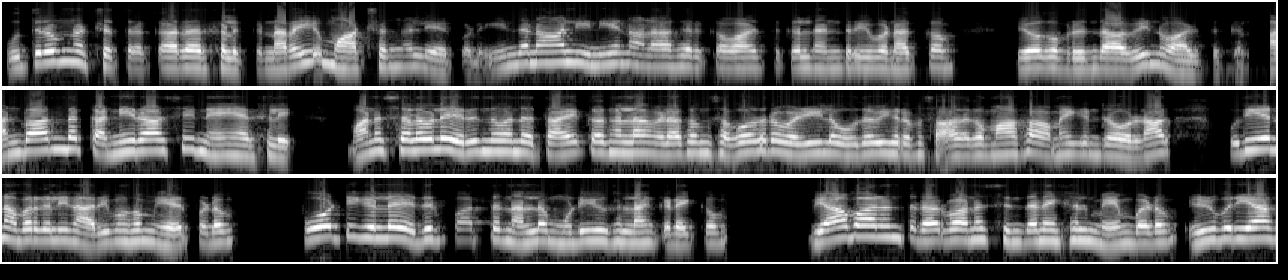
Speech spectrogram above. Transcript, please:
உத்திரம் நட்சத்திரக்காரர்களுக்கு நிறைய மாற்றங்கள் ஏற்படும். இந்த நாள் இனிய நாளாக இருக்க வாழ்த்துக்கள். நன்றி வணக்கம். யோக பிருந்தாவின் வாழ்த்துக்கள். அன்பார்ந்த கன்னிராசி நேயர்களே மனசளவில் இருந்து வந்த தயக்கங்கள்லாம் விலகும். சகோதர வழியில உதவிகரம் சாதகமாக அமைகின்ற ஒரு நாள். புதிய நபர்களின் அறிமுகம் ஏற்படும். போட்டிகளில் எதிர்பார்த்த நல்ல முடிவுகள்லாம் கிடைக்கும். வியாபாரம் தொடர்பான சிந்தனைகள் மேம்படும். இழுபறியாக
